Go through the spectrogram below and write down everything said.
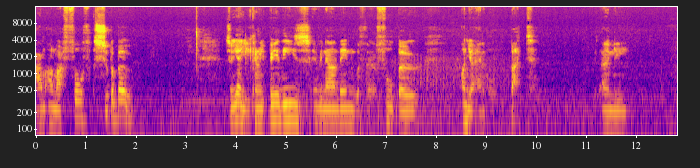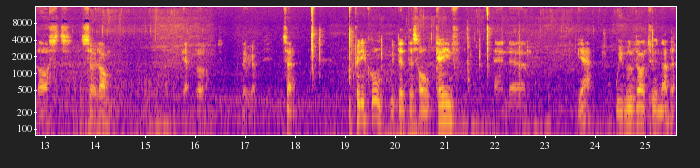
I'm on my fourth super bow so yeah you can repair these every now and then with a full bow on your animal but it only lasts so long. Yeah oh, there we go. So pretty cool. We did this whole cave and um, yeah we moved on to another.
